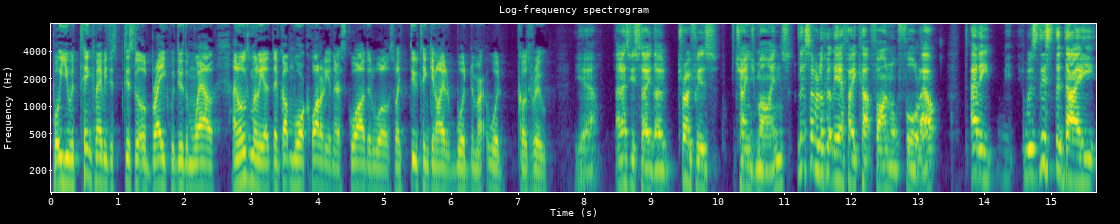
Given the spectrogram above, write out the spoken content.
but you would think maybe this this little break would do them well, and ultimately uh, they've got more quality in their squad than Wolves. So I do think United would would go through. Yeah, and as you say, though, trophies change minds. Let's have a look at the FA Cup final fallout. Addy, was this the day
